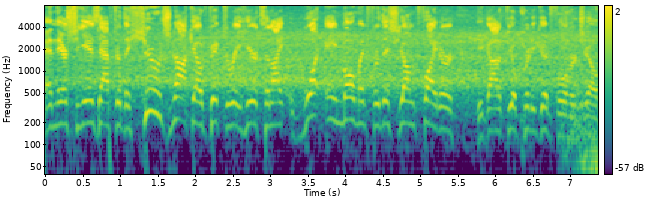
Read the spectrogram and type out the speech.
And there she is after the huge knockout victory here tonight. What a moment for this young fighter. You got to feel pretty good for her, Joe.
